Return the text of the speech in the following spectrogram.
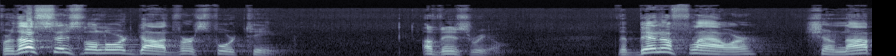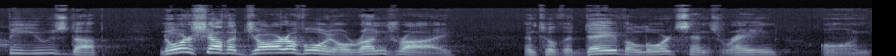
For thus says the Lord God, verse 14 of Israel The bin of flour shall not be used up, nor shall the jar of oil run dry until the day the Lord sends rain on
